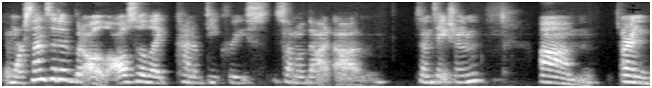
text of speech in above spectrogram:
it more sensitive, but al- also like kind of decrease some of that um, sensation. Um, or in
